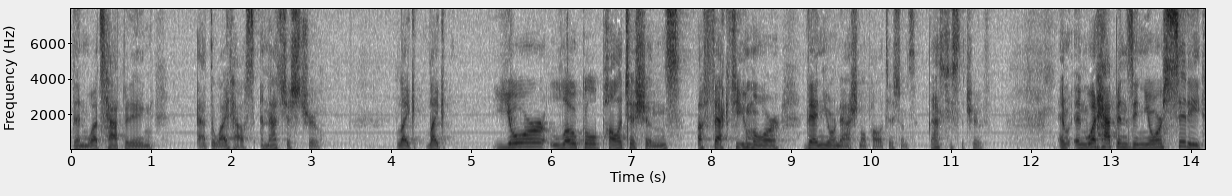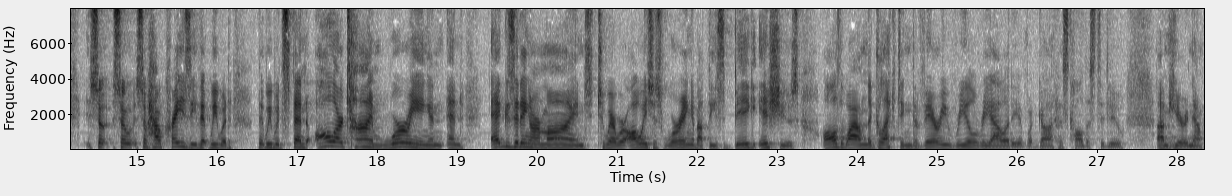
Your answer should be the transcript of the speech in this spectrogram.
than what's happening at the White House. And that's just true. Like, like your local politicians affect you more than your national politicians. That's just the truth. And, and what happens in your city. So, so, so how crazy that we would, that we would spend all our time worrying and, and exiting our mind to where we're always just worrying about these big issues, all the while neglecting the very real reality of what God has called us to do um, here and now.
